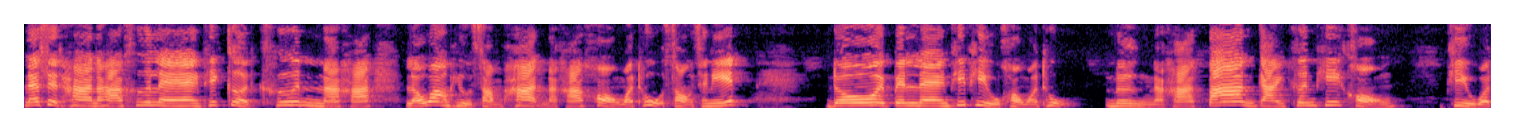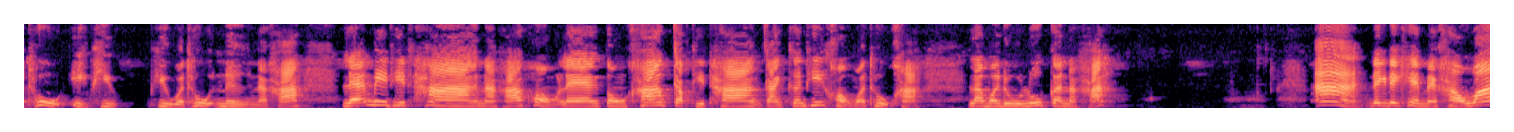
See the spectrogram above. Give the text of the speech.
แรงเสียดทานนะคะ คือแรงที่เกิดขึ้นนะคะ ระหว่างผิวสัมผัสนะคะ ของวัตถุ 2 ชนิด โดยเป็นแรงที่ผิวของวัตถุหนึ่งนะคะ ต้านการเคลื่อนที่ของผิววัตถุอีกผิวผิววัตถุหนึ่งนะคะ และมีทิศทางนะคะของแรงตรงข้ามกับทิศทางการเคลื่อนที่ของวัตถุค่ะ เรามาดูรูปกันนะคะ อ่า เด็กๆเห็นไหมคะว่า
